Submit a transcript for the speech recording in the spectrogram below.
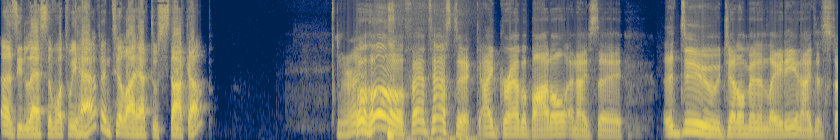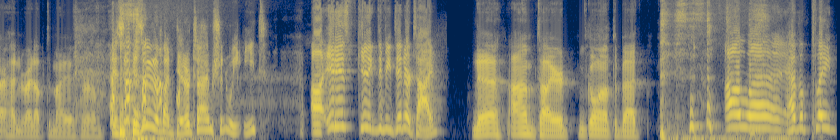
uh, "The last of what we have until I have to stock up." All right. Oh, fantastic. I grab a bottle and I say, Adieu, gentlemen and lady, and I just start heading right up to my room. Is, isn't it about dinner time? Shouldn't we eat? Uh, it is getting to be dinner time. Yeah, I'm tired. I'm going up to bed. I'll uh, have a plate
